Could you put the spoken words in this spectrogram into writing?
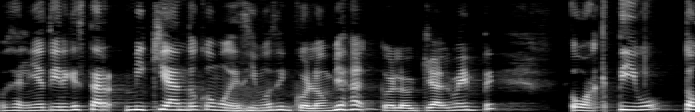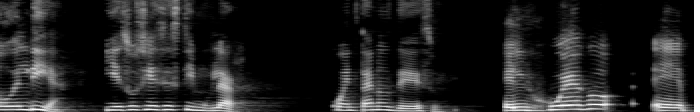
O sea, el niño tiene que estar miqueando, como decimos en Colombia coloquialmente, o activo todo el día. Y eso sí es estimular. Cuéntanos de eso el juego eh,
